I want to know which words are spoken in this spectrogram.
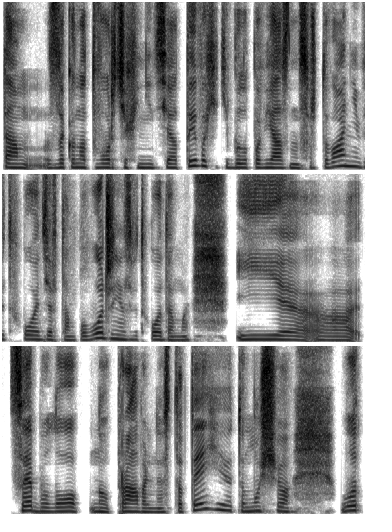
там законотворчих ініціативах, які були пов'язані з сортуванням відходів, там поводження з відходами. І е, це було ну, правильною стратегією, тому що от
